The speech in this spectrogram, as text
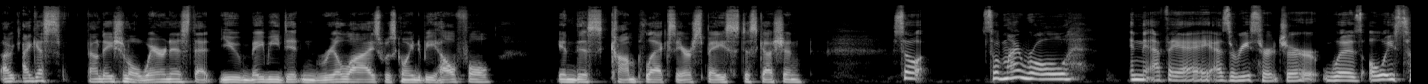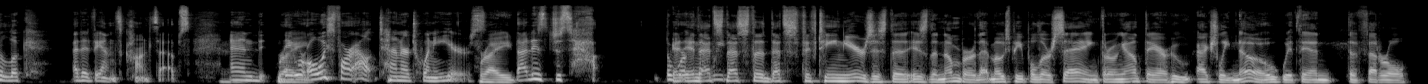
I, I guess foundational awareness that you maybe didn't realize was going to be helpful in this complex airspace discussion? So, so my role in the FAA as a researcher was always to look at advanced concepts. Mm-hmm. And right. they were always far out 10 or 20 years. Right. That is just how, and, and that that's we, that's the that's 15 years is the is the number that most people are saying throwing out there who actually know within the federal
